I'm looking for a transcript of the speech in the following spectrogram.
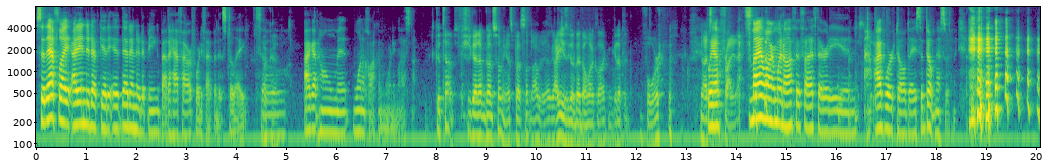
so that flight, I ended up getting it. That ended up being about a half hour, forty five minutes delay. So Okay. I got home at one o'clock in the morning last night. Good times. Should have gotten up and gone swimming. That's about something I would do. I usually go to bed about 1 o'clock and get up at 4. no, that's Well, Friday nights. My alarm went off at five thirty, and I've worked all day, so don't mess with me.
